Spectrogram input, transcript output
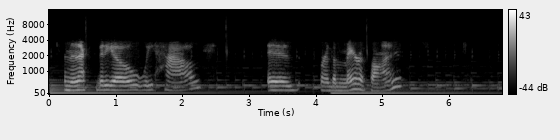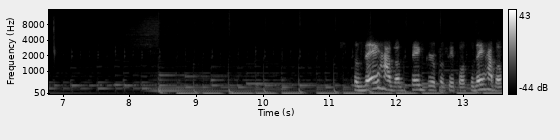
And the next video we have is for the marathon. So they have a big group of people. So they have a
